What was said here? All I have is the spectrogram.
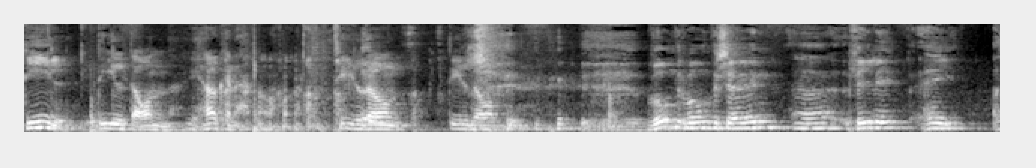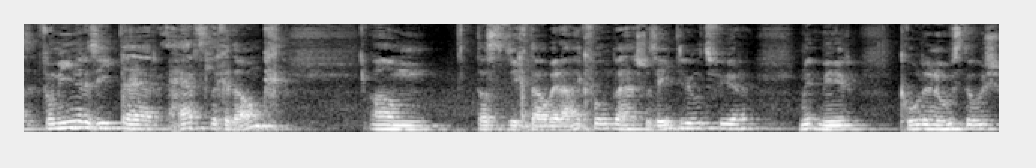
Deal, Deal done. Ja, genau. Deal done. Deal done. Wunder, wunderschön, äh, Philipp. Hey, also von meiner Seite her herzlichen Dank, ähm, dass du dich da bereit gefunden hast, das Interview zu führen mit mir. Coolen Austausch.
